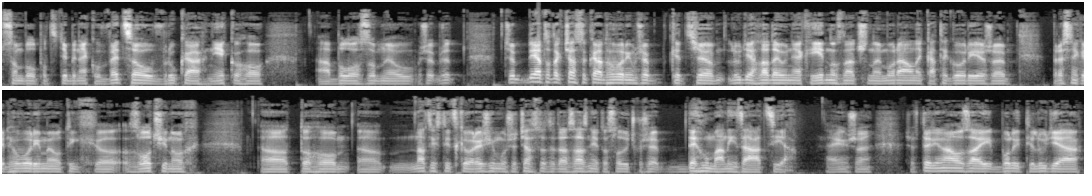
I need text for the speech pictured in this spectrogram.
som bol pod tebe nejakou vecou v rukách niekoho, a bolo so mňou, že, že, že ja to tak častokrát hovorím, že keď e, ľudia hľadajú nejaké jednoznačné morálne kategórie, že presne keď hovoríme o tých e, zločinoch e, toho nacistického režimu, že často teda zaznie to slovičko, že dehumanizácia. Hej, že, že vtedy naozaj boli tí ľudia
